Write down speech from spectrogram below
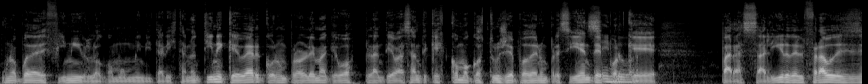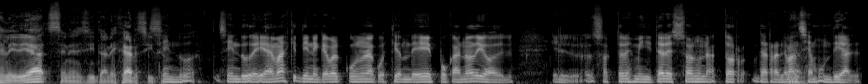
uno pueda definirlo como un militarista, no tiene que ver con un problema que vos planteabas antes, que es cómo construye poder un presidente, porque para salir del fraude, si esa es la idea, se necesita el ejército. Sin duda, sin duda. Y además que tiene que ver con una cuestión de época, ¿no? Digo, los actores militares son un actor de relevancia mundial.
